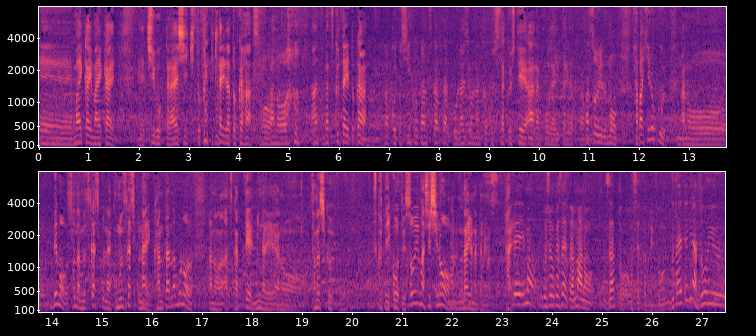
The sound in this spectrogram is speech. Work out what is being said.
えー毎回毎回、えー中国から怪しいキット買ってきたりだとかあの アンテナ作ったりとか、まあ、こういった真空管使ったこうラジオなんかこう試作して、ああだこうだ言ったりだとか、まあ、そういうもう幅広く、あのーでもそんな難しくない小難しくない簡単なものをあの扱ってみんなで、あのー楽しく作っていこうというそういうまあ趣旨の内容になっております。はい。で今ご紹介された、まあ、あのざっとおっしゃったんだけども具体的にはどういう、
